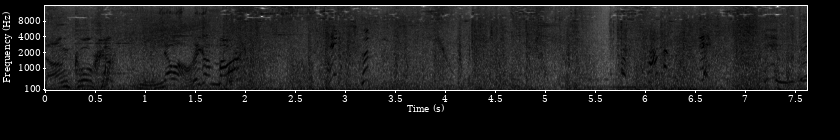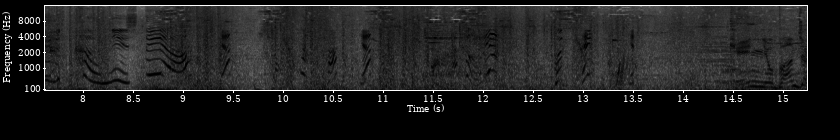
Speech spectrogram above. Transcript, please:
難攻不落みんなは俺が守る。堪忍してよ剣女盤石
